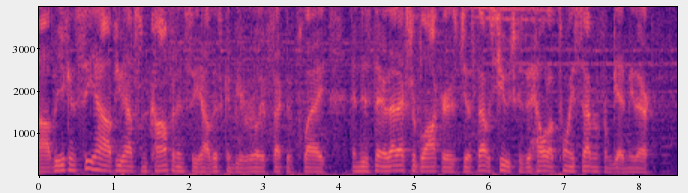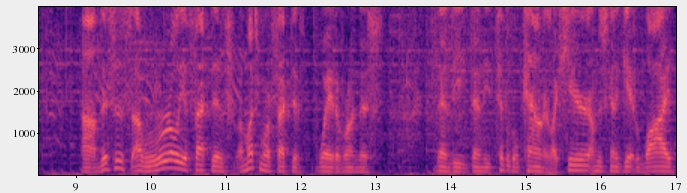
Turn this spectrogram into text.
uh, but you can see how if you have some competency, how this can be a really effective play. And just there, that extra blocker is just that was huge because it held up 27 from getting me there. Um, this is a really effective, a much more effective way to run this than the than the typical counter. Like here, I'm just gonna get wide.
